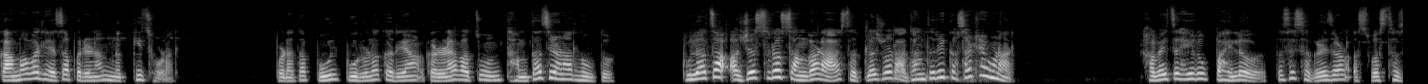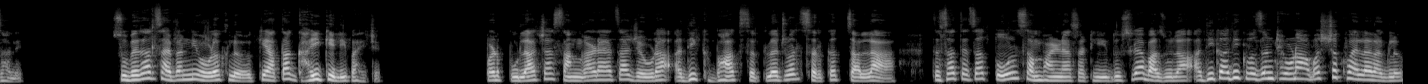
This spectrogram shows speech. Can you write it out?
कामावर ह्याचा परिणाम नक्कीच होणार. पण आता पूल पूर्ण करण्या करण्या वाचून थांबताच येणार नव्हतं. पुलाचा अजस्र सांगाडा सतलजवर आधांतरी कसा ठेवणार? हवेचं हे रूप पाहिलं तसे सगळेजण अस्वस्थ झाले. सुभेदार साहेबांनी ओळखलं की आता घाई केली पाहिजे. पण पुलाच्या सांगाड्याचा जेवढा अधिक भाग सतलजवर सरकत चालला तसा त्याचा तोल सांभाळण्यासाठी दुसऱ्या बाजूला अधिकाधिक वजन ठेवणं आवश्यक व्हायला लागलं.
